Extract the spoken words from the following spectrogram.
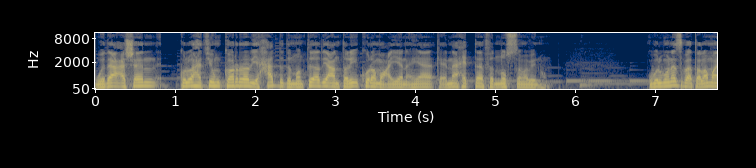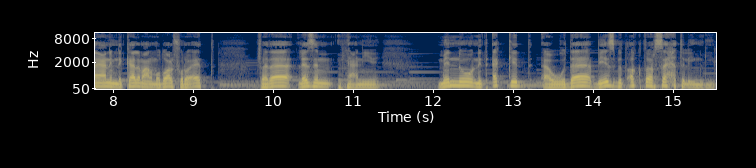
وده عشان كل واحد فيهم قرر يحدد المنطقة دي عن طريق كورة معينة. هي كأنها حتة في النص ما بينهم. وبالمناسبة طالما يعني بنتكلم عن موضوع الفروقات فده لازم يعني منه نتأكد أو ده بيثبت أكتر صحة الإنجيل.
